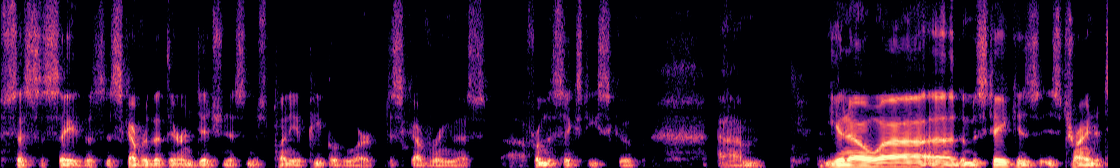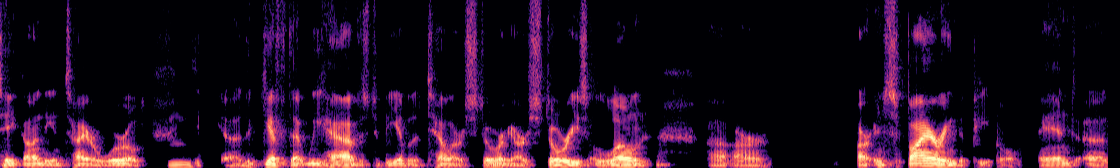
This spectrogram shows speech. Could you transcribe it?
to say, let's discover that they're indigenous, and there's plenty of people who are discovering this uh, from the '60s scoop. Um, you know uh, uh, the mistake is is trying to take on the entire world. Mm. the, uh, the gift that we have is to be able to tell our story. Our stories alone uh, are are inspiring to people. And uh,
